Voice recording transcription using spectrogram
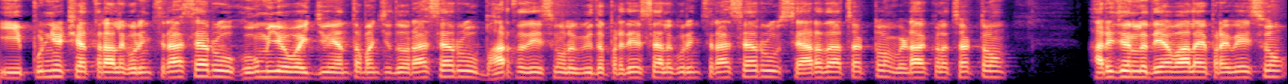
ఈ పుణ్యక్షేత్రాల గురించి రాశారు హోమియో వైద్యం ఎంత మంచిదో రాశారు భారతదేశంలో వివిధ ప్రదేశాల గురించి రాశారు శారదా చట్టం విడాకుల చట్టం హరిజనుల దేవాలయ ప్రవేశం.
